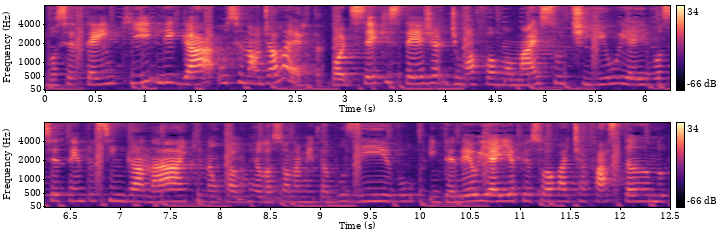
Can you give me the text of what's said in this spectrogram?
você tem que ligar o sinal de alerta. Pode ser que esteja de uma forma mais sutil e aí você tenta se enganar que não tá num relacionamento abusivo, entendeu? E aí a pessoa vai te afastando,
